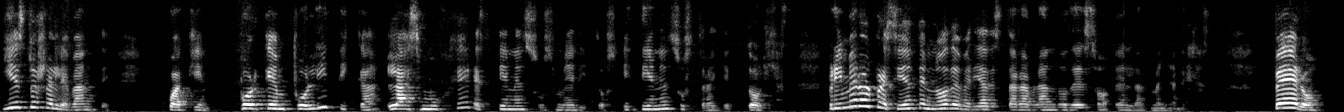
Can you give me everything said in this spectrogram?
Y esto es relevante, Joaquín, porque en política las mujeres tienen sus méritos y tienen sus trayectorias. Primero, el presidente no debería de estar hablando de eso en las mañaneras. Pero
